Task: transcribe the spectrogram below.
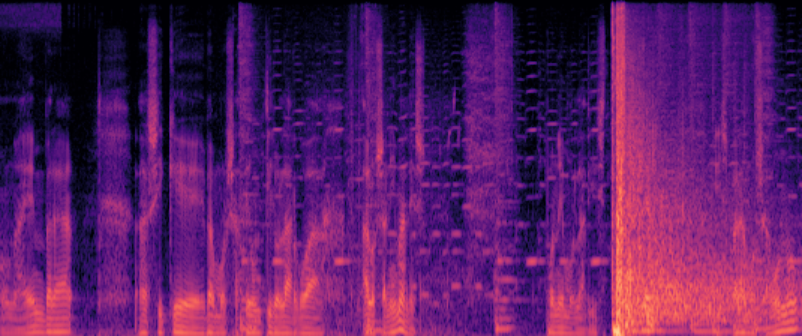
una hembra Así que vamos a hacer un tiro largo a, los animales. Ponemos la distancia, disparamos a uno.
